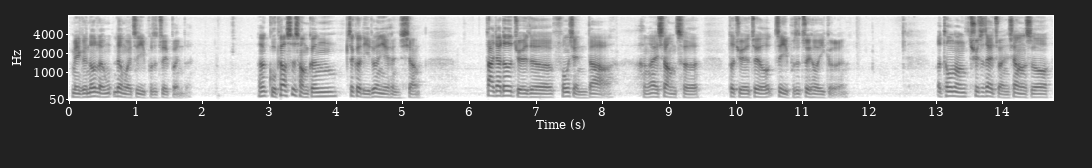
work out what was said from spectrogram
每个人都认认为自己不是最笨的。而股票市场跟这个理论也很像，大家都觉得风险大，很爱上车，都觉得最后自己不是最后一个人。而通常趋势在转向的时候，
